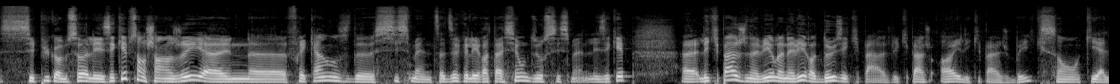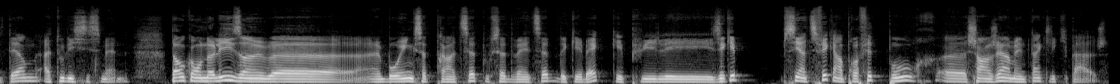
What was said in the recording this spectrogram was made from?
c'est plus comme ça. Les équipes sont changées à une euh, fréquence de six semaines, c'est-à-dire que les rotations durent six semaines. Les équipes, euh, l'équipage du navire, le navire a deux équipages, l'équipage A et l'équipage B, qui sont qui alternent à tous les six semaines. Donc, on analyse un, euh, un Boeing 737 ou 727 de Québec, et puis les équipes scientifiques en profitent pour changer en même temps que l'équipage.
